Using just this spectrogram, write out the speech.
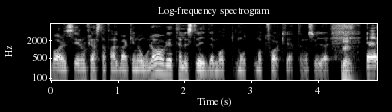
vare sig i de flesta fall varken olagligt eller strider mot, mot, mot folkrätten och så vidare. Mm. Eh,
